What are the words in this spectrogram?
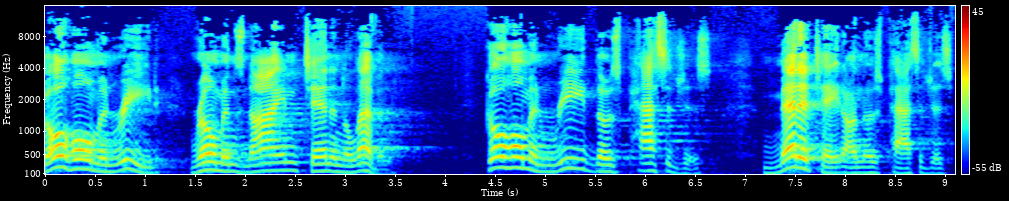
go home and read Romans 9, 10, and 11. Go home and read those passages. Meditate on those passages.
